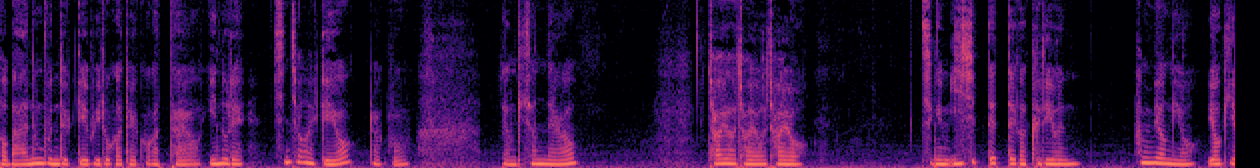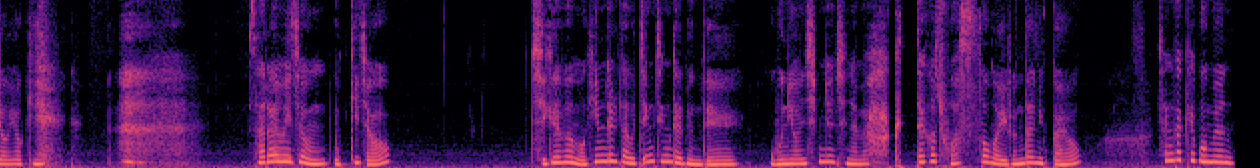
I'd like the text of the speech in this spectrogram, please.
더 많은 분들께 위로가 될것 같아요. 이 노래 신청할게요. 라고 남기셨네요. 저요, 저요, 저요. 지금 20대 때가 그리운 한 명이요. 여기요, 여기. 사람이 좀 웃기죠? 지금은 뭐 힘들다고 찡찡대는데 5년, 10년 지나면 아, 그때가 좋았어. 막 이런다니까요. 생각해보면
